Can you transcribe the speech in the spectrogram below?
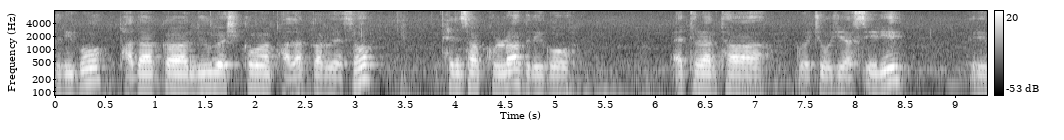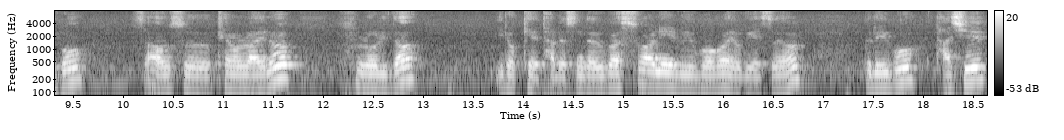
그리고 바닷가 뉴멕시코만 바닷가로 해서 펜사콜라 그리고 애틀란타 그 조지아 시리 그리고 사우스 캐롤라이나 플로리다 이렇게 다녔습니다. 여기가 스와니 리버가 여기 있어요. 그리고 다시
